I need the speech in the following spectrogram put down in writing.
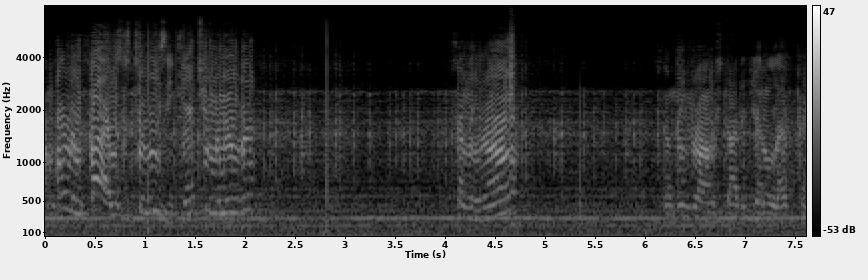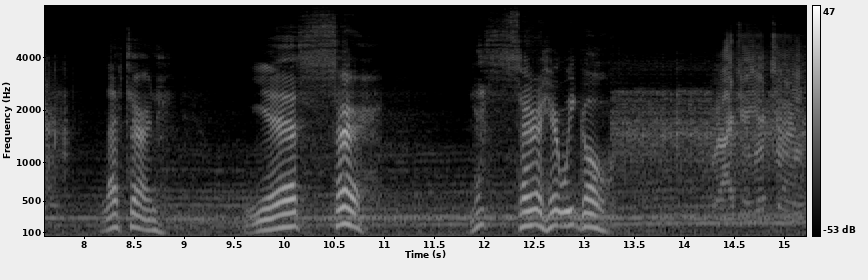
I'm holding fire. This is too easy. Can't you maneuver? Something wrong? Something's wrong. Start a gentle left turn. Left turn. Yes, sir. Yes, sir. Here we go. Roger, your turn.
